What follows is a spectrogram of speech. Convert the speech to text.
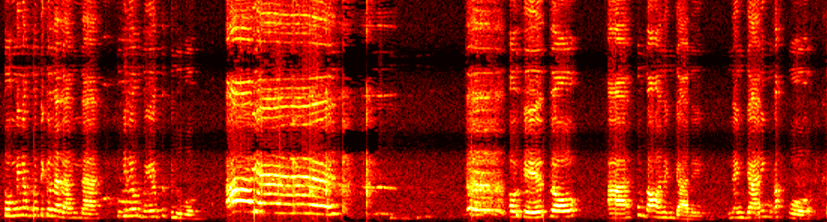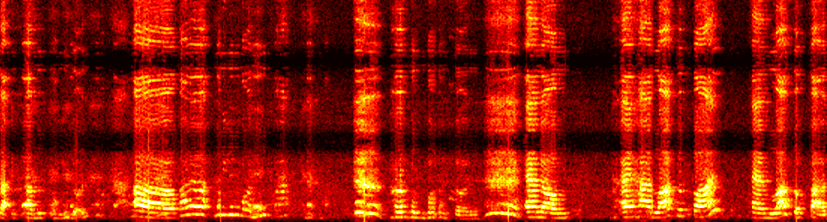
So, minabuti ko na lang na hindi na magbigay ng pasalubong. Ah, yes! okay, so, ah, saan ba ako nanggaling? Nanggaling ako sa Estados Unidos. Ah, para mamili ng mga drinks. para magbakasyon. And, um, I had lots of fun and lots of fun.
